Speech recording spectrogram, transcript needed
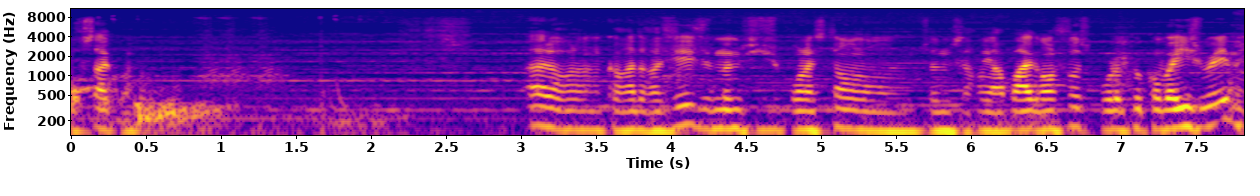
pour ça, quoi. Alors là, encore un dragé. Je, même si pour l'instant, ça ne nous servira pas à grand chose pour le peu qu'on va y jouer. Mais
